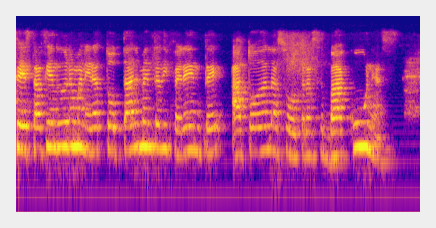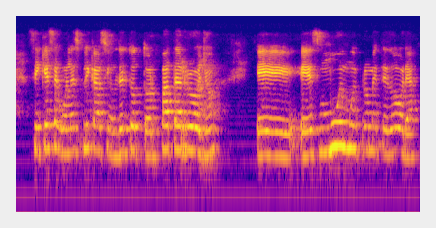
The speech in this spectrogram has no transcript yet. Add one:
se está haciendo de una manera totalmente diferente a todas las otras vacunas. Así que según la explicación del doctor Patarroyo, eh, es muy, muy prometedora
